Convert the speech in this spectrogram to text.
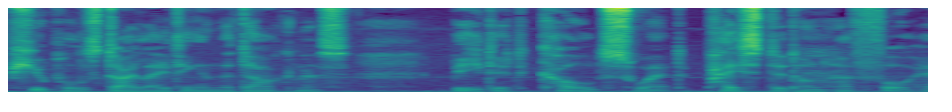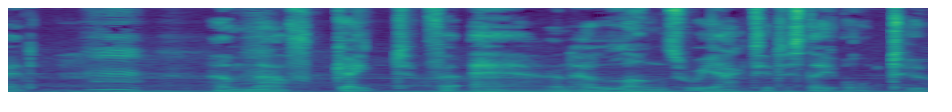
pupils dilating in the darkness, beaded cold sweat pasted on her forehead. Her mouth gaped for air, and her lungs reacted as they ought to,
